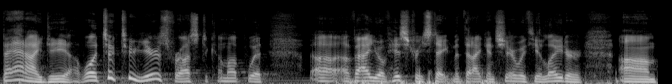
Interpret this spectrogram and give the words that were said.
Bad idea. Well, it took two years for us to come up with uh, a value of history statement that I can share with you later, um,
